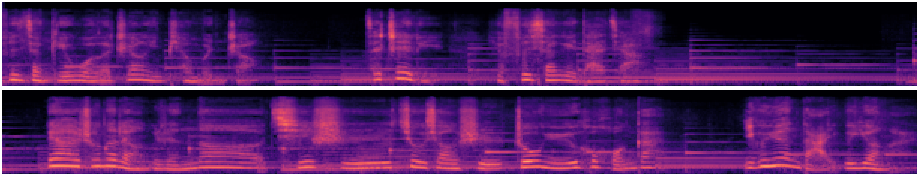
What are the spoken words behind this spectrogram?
分享给我了这样一篇文章，在这里也分享给大家。恋爱中的两个人呢，其实就像是周瑜和黄盖，一个愿打，一个愿挨。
